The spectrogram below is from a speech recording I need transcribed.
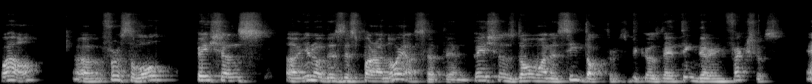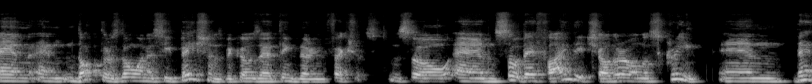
Well, uh, first of all, patients, uh, you know, there's this paranoia set in. Patients don't want to see doctors because they think they're infectious. And, and doctors don't want to see patients because they think they're infectious. And so and so they find each other on a screen, and they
